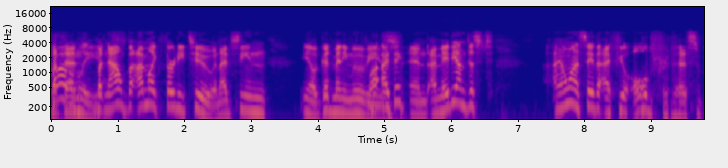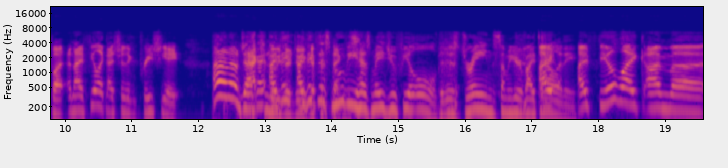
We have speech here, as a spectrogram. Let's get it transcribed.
But Probably, then, but now, but I'm like 32, and I've seen you know a good many movies. Well, I think- and I maybe I'm just. I don't want to say that I feel old for this, but and I feel like I should appreciate. I don't know, Jack. I, I think I think this movie has made you feel old. It has drained some of your vitality. I feel like I'm. uh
